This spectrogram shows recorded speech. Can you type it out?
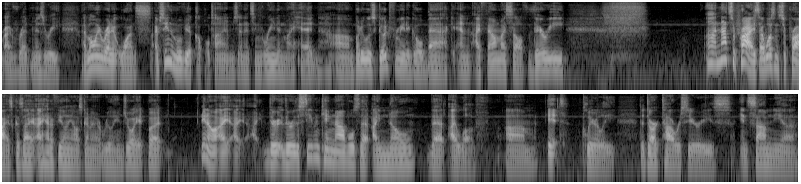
I've read Misery. I've only read it once. I've seen the movie a couple times, and it's ingrained in my head. Um, but it was good for me to go back, and I found myself very. Uh, not surprised. I wasn't surprised because I, I had a feeling I was going to really enjoy it. But you know, I, I, I there there are the Stephen King novels that I know that I love. Um, it clearly the Dark Tower series, Insomnia,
